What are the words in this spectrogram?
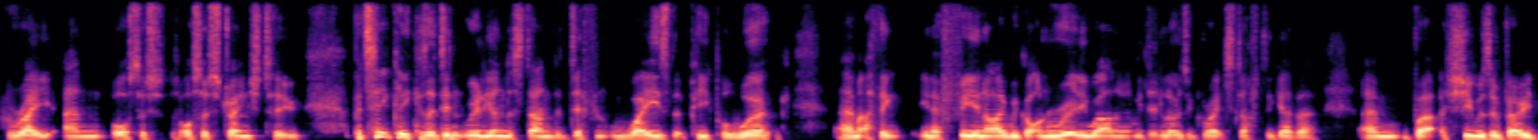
great and also also strange too particularly because i didn't really understand the different ways that people work. Um, i think you know fee and i we got on really well and we did loads of great stuff together um, but she was a very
